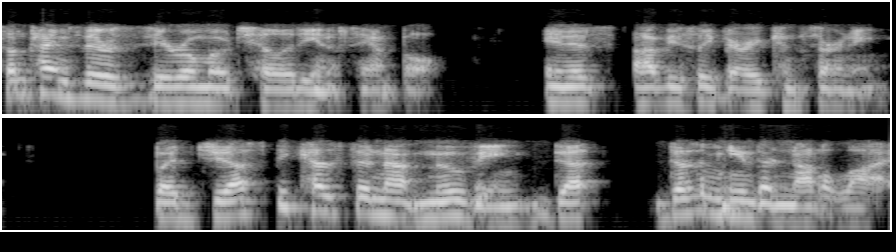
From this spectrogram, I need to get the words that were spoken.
sometimes there's zero motility in a sample, and it's obviously very concerning. But just because they're not moving doesn't mean they're not alive.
